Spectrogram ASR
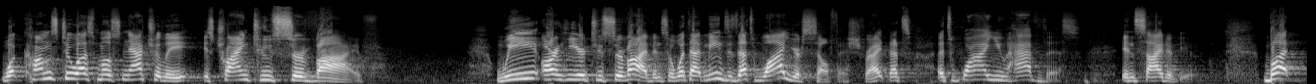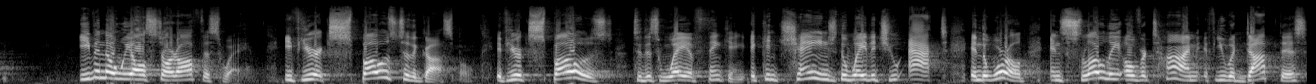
what comes to us most naturally is trying to survive. We are here to survive. And so, what that means is that's why you're selfish, right? That's, that's why you have this inside of you. But even though we all start off this way, if you're exposed to the gospel, if you're exposed to this way of thinking. It can change the way that you act in the world. And slowly over time, if you adopt this,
